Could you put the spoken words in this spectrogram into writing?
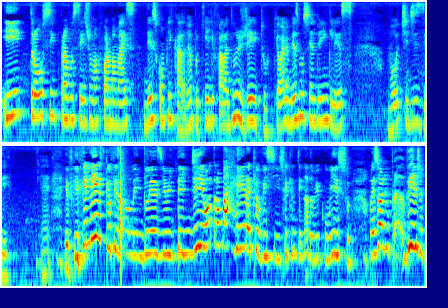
e trouxe para vocês de uma forma mais descomplicada, mesmo porque ele fala de um jeito que, olha, mesmo sendo em inglês, vou te dizer, é. Eu fiquei feliz que eu fiz aula em inglês e eu entendi outra barreira que eu venci. Isso aqui não tem nada a ver com isso. Mas olha, pra, veja,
